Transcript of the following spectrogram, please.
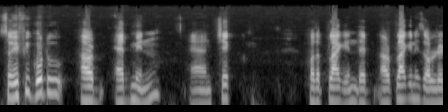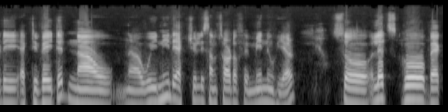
So if you go to our admin and check for the plugin that our plugin is already activated. Now, now we need actually some sort of a menu here. So let's go back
